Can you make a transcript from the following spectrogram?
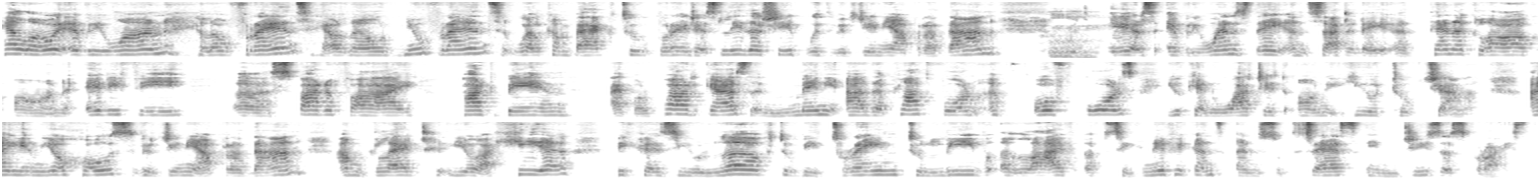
Hello, everyone. Hello, friends. Hello, new friends. Welcome back to Courageous Leadership with Virginia Prodan, mm. which airs every Wednesday and Saturday at 10 o'clock on Edify, uh, Spotify, Podbean, Apple Podcasts, and many other platforms. Of course, you can watch it on YouTube channel. I am your host, Virginia Prodan. I'm glad you are here because you love to be trained to live a life of significance and success in Jesus Christ.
